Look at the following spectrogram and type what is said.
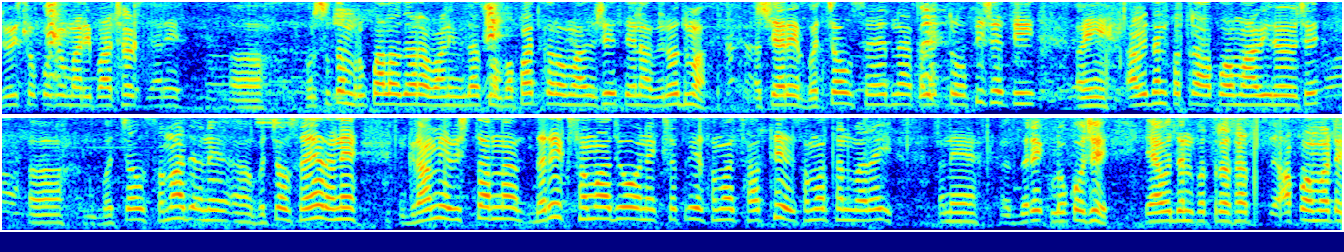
જોઈ શકો છો મારી પાછળ ત્યારે પુરુષોત્તમ રૂપાલા દ્વારા વાણી વિલાસમાં બફાટ કરવામાં આવ્યો છે. તેના વિરોધમાં અત્યારે ભચાઉ શહેરના કલેક્ટર ઓફિસેથી અહીં આવેદનપત્ર આપવામાં આવી રહ્યો છે. ભચાઉ સમાજ અને ભચાઉ શહેર અને ગ્રામ્ય વિસ્તારના દરેક સમાજો અને ક્ષત્રિય સમાજ સાથે સમર્થનમાં રહી અને દરેક લોકો છે એ આવેદનપત્ર સાથે આપવા માટે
